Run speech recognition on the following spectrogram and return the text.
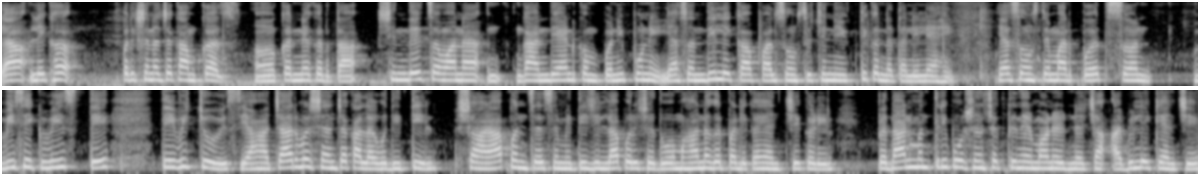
या लेखा परीक्षणाचे कामकाज करण्याकरता शिंदे चव्हाण गांधी अँड कंपनी पुणे या संधी लेखापाल संस्थेची नियुक्ती करण्यात आलेली आहे. या संस्थेमार्फत सन वीस एकवीस ते तेवीस चोवीस या चार वर्षांच्या कालावधीतील शाळा पंचायत समिती जिल्हा परिषद व महानगरपालिका यांचेकडील प्रधानमंत्री पोषण शक्ती निर्माण योजनेच्या अभिलेखांचे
